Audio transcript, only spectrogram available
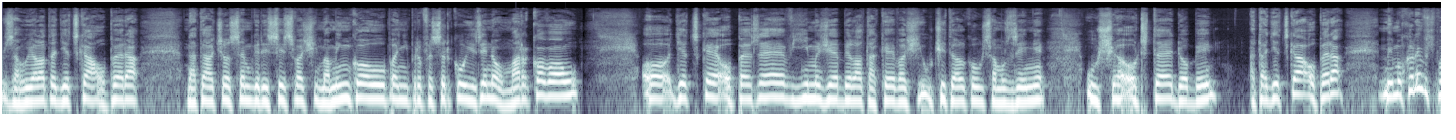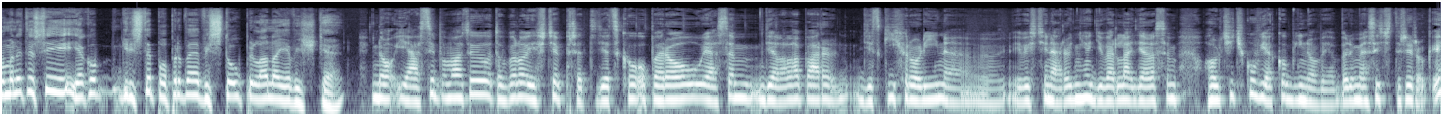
zaujala ta dětská opera. Natáčel jsem kdysi s vaší maminkou, paní profesorkou Jiřinou Markovou. O dětské opeře vím, že byla také také vaší učitelkou samozřejmě už od té doby. A ta dětská opera, mimochodem vzpomenete si, jako když jste poprvé vystoupila na jeviště? No, já si pamatuju, to bylo ještě před dětskou operou. Já jsem dělala pár dětských rolí na jevišti Národního divadla. Dělala jsem holčičku v Jakobínově. Byly mi asi čtyři roky.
